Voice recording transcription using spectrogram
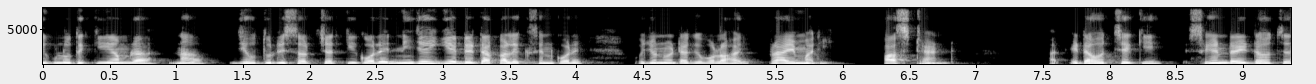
এগুলোতে কি আমরা, না, যেহেতু রিসার্চার কি করে, নিজেই গিয়ে ডেটা কালেকশন করে ওই জন্য এটাকে বলা হয় প্রাইমারি ফার্স্ট হ্যান্ড আর এটা হচ্ছে কি? সেকেন্ডারিটা হচ্ছে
